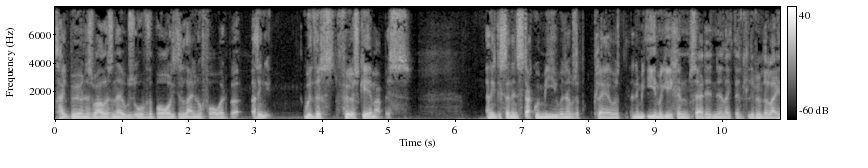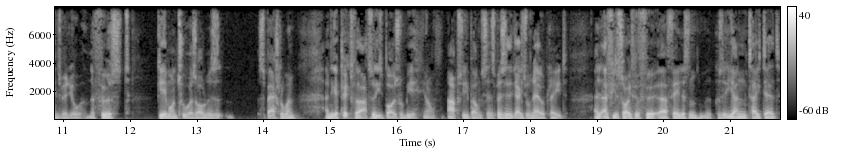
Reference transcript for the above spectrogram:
Tadhg Beirne as well, isn't there? Who's over the ball, he's a line up forward. But I think with this first game up, this, I think something stuck with me when I was a player. Was, and Ian McGeechan said in like the Living with the Lions video, the first game on tour is always a special one, and they get picked for that. So these boys will be, you know, absolutely bouncing, especially the guys who've never played. I, I feel sorry for Fer- uh, Ferguson because a young tight head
